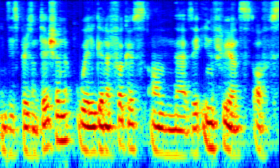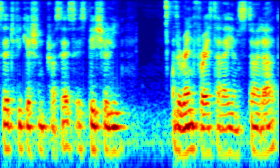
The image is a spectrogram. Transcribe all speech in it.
in this presentation, we're gonna focus on uh, the influence of certification process, especially the Rainforest Alliance standard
